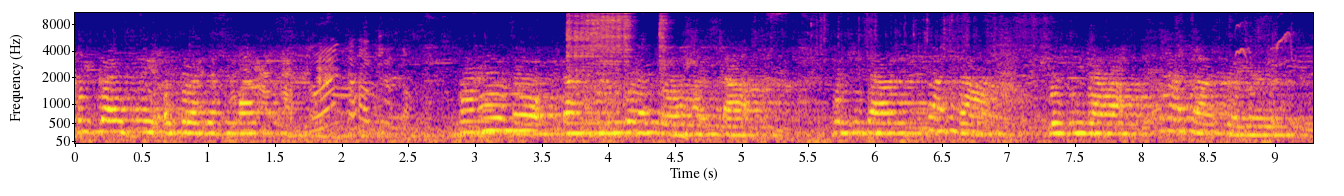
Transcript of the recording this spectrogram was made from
繰り返しお知らせします。どうやってはぐれたブルーのダンスドレスを履いた吉田ひなちゃん、吉田ひなちゃんという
